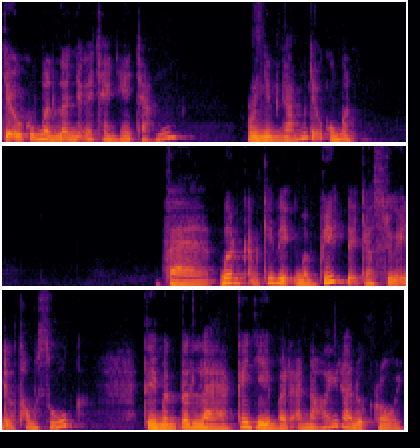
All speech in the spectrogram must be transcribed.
chữ của mình lên những cái trang giấy trắng, rồi nhìn ngắm chữ của mình và bên cạnh cái việc mà viết để cho suy nghĩ được thông suốt thì mình tin là cái gì mà đã nói ra được rồi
